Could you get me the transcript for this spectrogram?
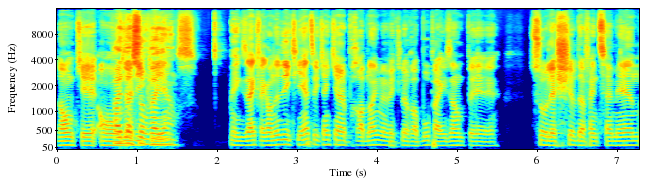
Donc, euh, on a de la surveillance. Exact. Fait qu'on a des clients, quand il y a un problème avec le robot, par exemple, sur le chiffre de fin de semaine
